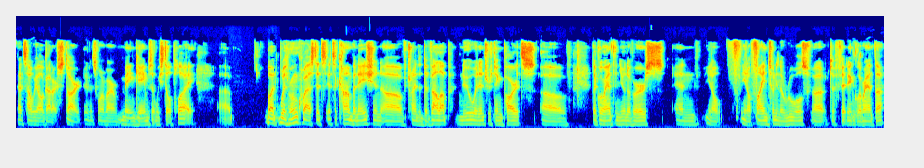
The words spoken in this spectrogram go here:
that's how we all got our start. And it's one of our main games that we still play. Uh, but with RuneQuest, it's it's a combination of trying to develop new and interesting parts of the Gloranthan universe, and you know, f- you know, fine tuning the rules uh, to fit in Glorantha.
